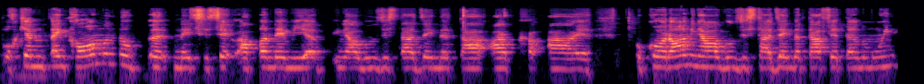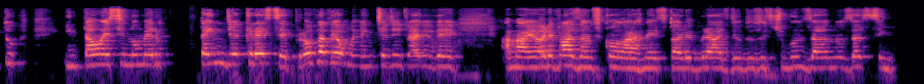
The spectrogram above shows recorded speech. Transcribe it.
porque não tem como, no, nesse, a pandemia em alguns estados ainda está. o corona em alguns estados ainda está afetando muito. Então, esse número tende a crescer. Provavelmente a gente vai viver a maior evasão escolar na história do Brasil dos últimos anos, assim.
